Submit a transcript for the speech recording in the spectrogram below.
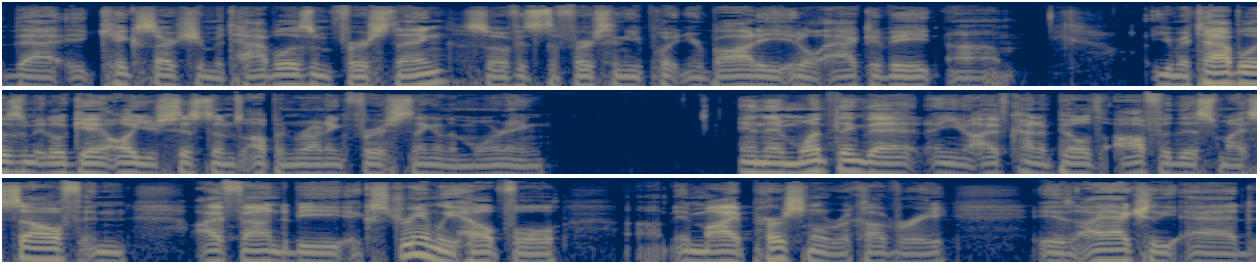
that it kickstarts your metabolism first thing. So if it's the first thing you put in your body, it'll activate um, your metabolism. It'll get all your systems up and running first thing in the morning. And then one thing that you know I've kind of built off of this myself, and I found to be extremely helpful um, in my personal recovery, is I actually add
